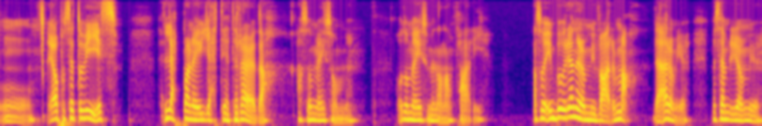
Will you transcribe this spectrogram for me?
Mm. Ja, på sätt och vis. Läpparna är ju jätte, jätteröda. Alltså de är som, och de är ju som en annan färg. Alltså i början är de ju varma, det är de ju. Men sen blir de ju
